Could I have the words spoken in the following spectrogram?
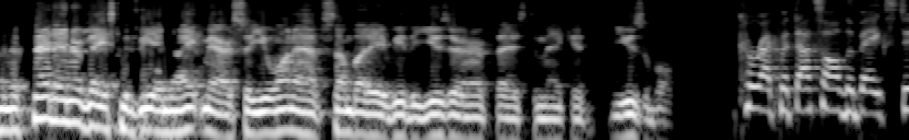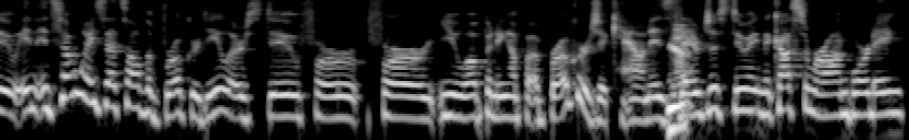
And the Fed interface would be a nightmare. So you want to have somebody be the user interface to make it usable. Correct, but that's all the banks do. In, in some ways, that's all the broker dealers do for for you opening up a brokerage account. Is they're just doing the customer onboarding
